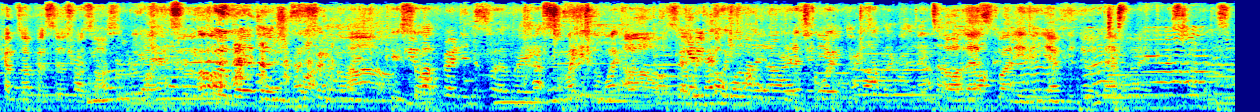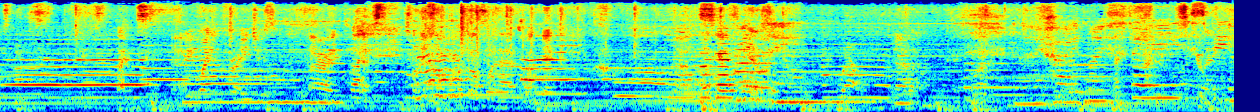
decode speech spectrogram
It comes up and says what software version Yeah, it it's is. the firmware version. I was trying to go Oh. Okay, If you've so. upgraded the firmware, Am I getting the white Oh. one? so Yeah, we've that's got what you one want. in our That's engineering what- department. and it's Oh, that's unlocked. funny that you have to do it that Just way. just trying to listen to this. Thanks. We've been waiting for ages. All right, Thanks. So this will work off of that. Okay. Cools everything, Well, and I hide my my face behind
